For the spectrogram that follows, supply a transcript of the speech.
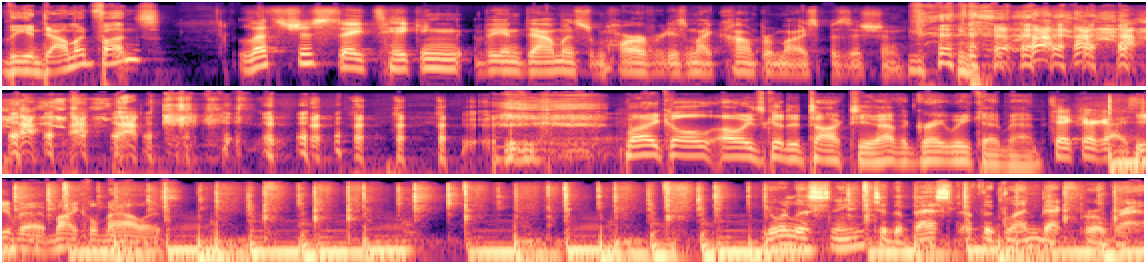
the endowment funds? Let's just say taking the endowments from Harvard is my compromise position. Michael, always good to talk to you. Have a great weekend, man. Take care, guys. You bet. Michael Malice. You're listening to the best of the Glenn Beck program.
